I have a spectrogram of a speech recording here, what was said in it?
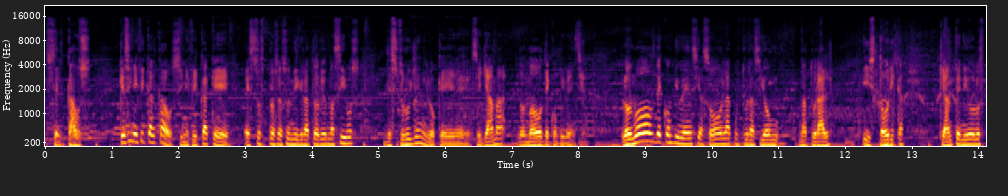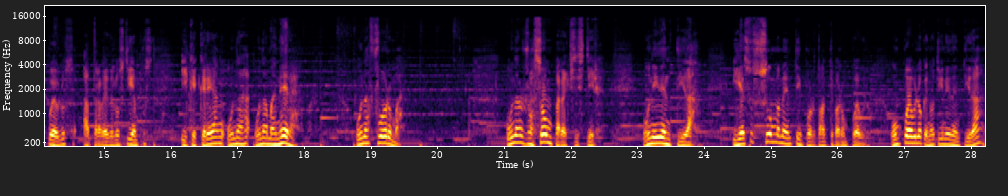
es el caos. ¿Qué significa el caos? Significa que estos procesos migratorios masivos destruyen lo que se llama los modos de convivencia. Los modos de convivencia son la culturación natural, histórica, que han tenido los pueblos a través de los tiempos y que crean una, una manera, una forma, una razón para existir, una identidad. Y eso es sumamente importante para un pueblo. Un pueblo que no tiene identidad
